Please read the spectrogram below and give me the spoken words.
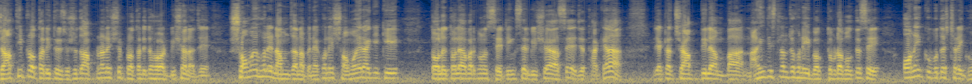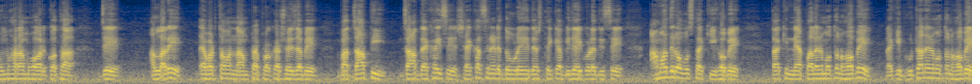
জাতি প্রতারিত হয়েছে, শুধু আপনার নিশ্চয়ই প্রতারিত হওয়ার বিষয় না যে সময় হলে নাম জানাবেন। এখন এই সময়ের আগে কি তলে তলে আবার কোনো সেটিংস এর বিষয় আছে যে থাকে না? যে একটা চাপ দিলাম বা নাহিদ ইসলাম যখন এই বক্তব্যটা বলতেছে, অনেক উপদেষ্টারই ঘুম হারাম হওয়ার কথা যে আল্লাহ রে, এবার তো আমার নামটা প্রকাশ হয়ে যাবে। বা জাতি যা দেখাইছে, শেখ হাসিনাটা দৌড়ে দেশ থেকে বিদায় করে দিছে। আমাদের অবস্থা কি হবে? তা কি নেপালের মতন হবে? নাকি ভুটানের মতন হবে?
